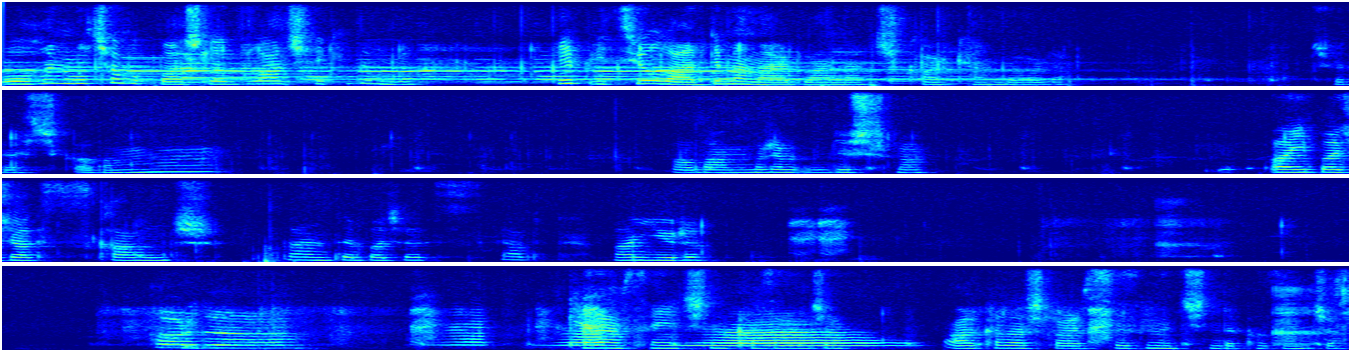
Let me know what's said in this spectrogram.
Oha ne çabuk başladı lan çekildim de. Hep itiyorlar değil mi merdivenden çıkarken böyle. Şöyle çıkalım. Umarım düşmem. Ay bacaksız kalmış. Ben de bacaksız kaldım. Ay yürü. Pardon. Kerem senin için kazanacağım. Arkadaşlar sizin için de kazanacağım.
